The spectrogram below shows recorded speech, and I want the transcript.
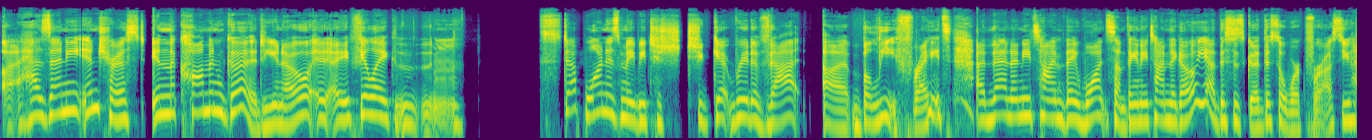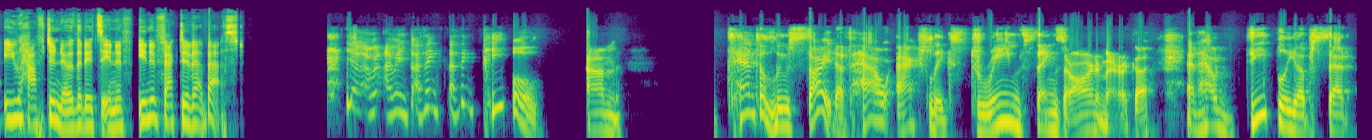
uh, has any interest in the common good. You know, I, I feel like mm, step one is maybe to sh- to get rid of that uh, belief, right? And then anytime they want something, anytime they go, "Oh yeah, this is good, this will work for us," you you have to know that it's ineff- ineffective at best. Yeah, I mean, I think I think people um, tend to lose sight of how actually extreme things are in America and how deeply upset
